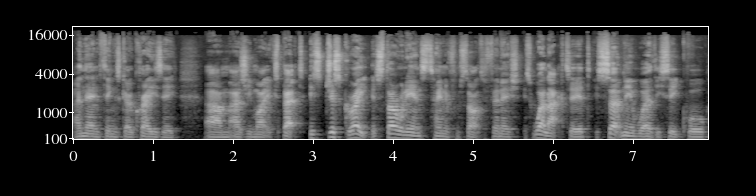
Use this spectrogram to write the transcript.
and then things go crazy. Um, as you might expect, it's just great. It's thoroughly entertaining from start to finish. It's well acted. It's certainly a worthy sequel.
